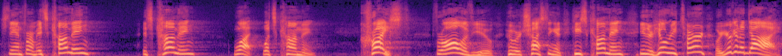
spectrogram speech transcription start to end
Stand firm. It's coming. It's coming. What? What's coming? Christ for all of you who are trusting in. He's coming. Either he'll return or you're going to die.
